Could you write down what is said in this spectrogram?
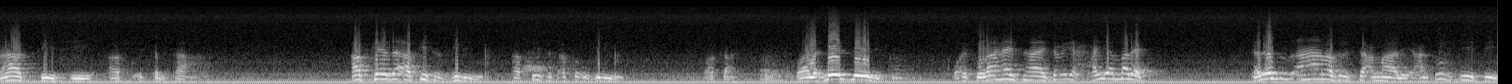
naagtiisii asku istimtaaca afkeeda afkiisas geliye afkiisas afka u geliye waa kaas waa la dheel dheeli waa iskuraaxaysahay sharciga haya ma leh taladud ahaanaasu isticmaali cantuuftiisii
